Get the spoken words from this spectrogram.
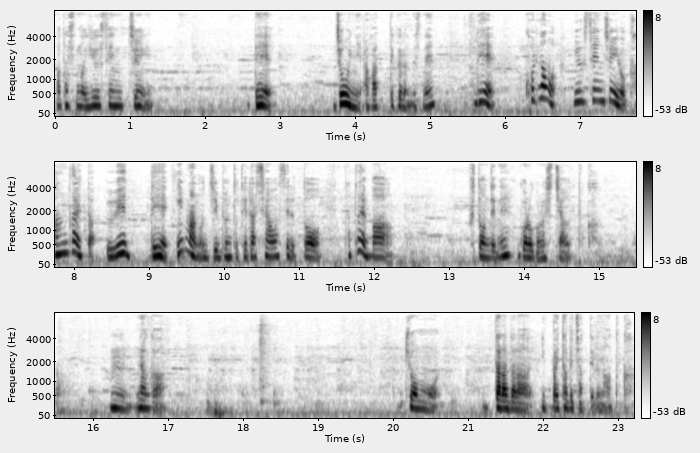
私の優先順位で上位に上がってくるんですね。でこれの優先順位を考えた上で今の自分と照らし合わせると例えば布団でねゴロゴロしちゃうとか。うんなんか今日もダラダラいっぱい食べちゃってるなとか。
